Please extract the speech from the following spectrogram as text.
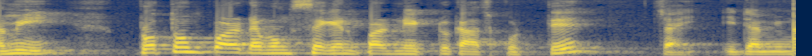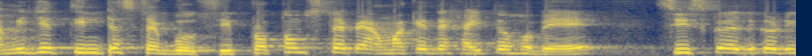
আমি প্রথম পার্ট এবং সেকেন্ড পার্ট নিয়ে একটু কাজ করতে চাই। এটা আমি আমি যে তিনটা স্টেপ বলছি, প্রথম স্টেপে আমাকে দেখাইতে হবে C square equal to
